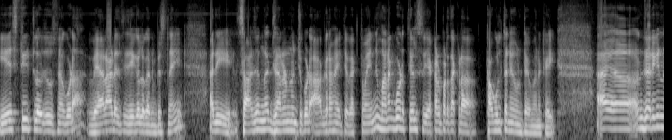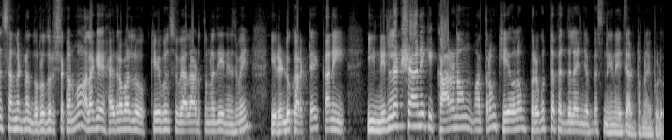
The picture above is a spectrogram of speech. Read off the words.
ఏ స్ట్రీట్లో చూసినా కూడా వేలాడే తీగలు కనిపిస్తున్నాయి. అది సహజంగా జనం నుంచి కూడా ఆగ్రహం అయితే వ్యక్తమైంది. మనకు కూడా తెలుసు ఎక్కడ పడితే అక్కడ తగులుతూనే ఉంటాయి మనకి. జరిగిన సంఘటన దురదృష్టకరము. అలాగే హైదరాబాద్లో కేబుల్స్ వేలాడుతున్నది నిజమే. ఈ రెండు కరెక్టే. కానీ ఈ నిర్లక్ష్యానికి కారణం మాత్రం కేవలం ప్రభుత్వ పెద్దలే అని చెప్పేసి నేనైతే అంటున్నా ఇప్పుడు.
